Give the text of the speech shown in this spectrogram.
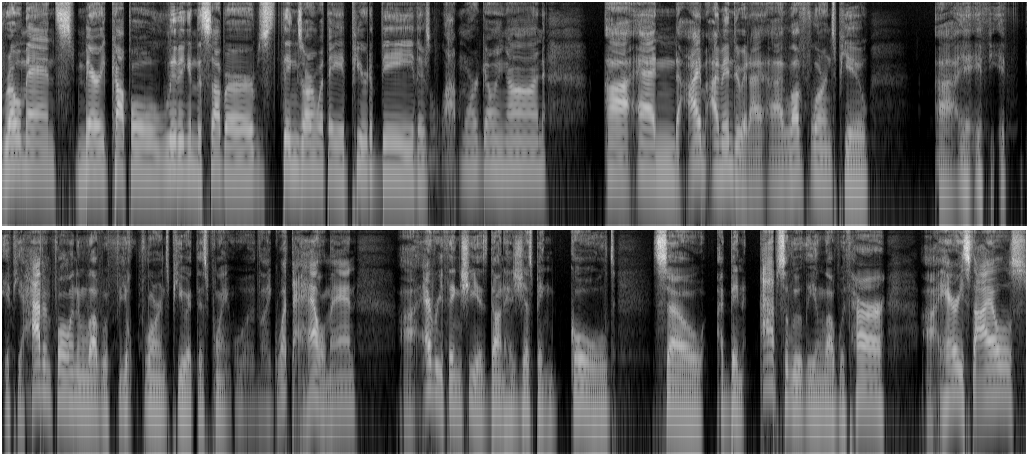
romance, married couple living in the suburbs. Things aren't what they appear to be. There's a lot more going on. Uh, and I'm I'm into it. I, I love Florence Pugh. Uh, if if if you haven't fallen in love with Florence Pugh at this point, like what the hell, man? Uh, everything she has done has just been gold. So I've been absolutely in love with her. Uh, Harry Styles,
